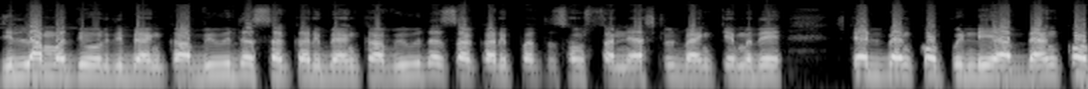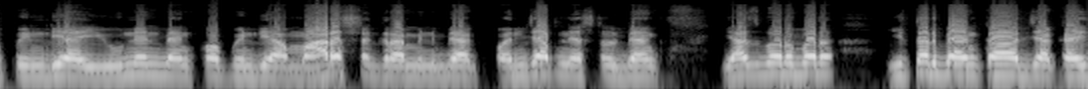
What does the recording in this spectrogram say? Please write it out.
जिल्हा मध्यवर्ती बँका विविध सहकारी बँका विविध सहकारी पतसंस्था नॅशनल बँकेमध्ये state bank of India bank of India union bank of India Maharashtra ग्रामीण बँक पंजाब नॅशनल बँक. याचबरोबर इतर बँका ज्या काही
